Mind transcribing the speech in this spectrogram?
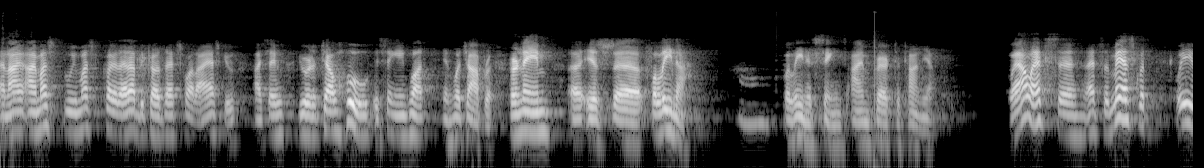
and I, I must. We must clear that up because that's what I ask you. I say you were to tell who is singing what in which opera. Her name uh, is uh, Felina. Felina sings "I'm Fair Titania." Well, that's uh, that's a miss, but we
